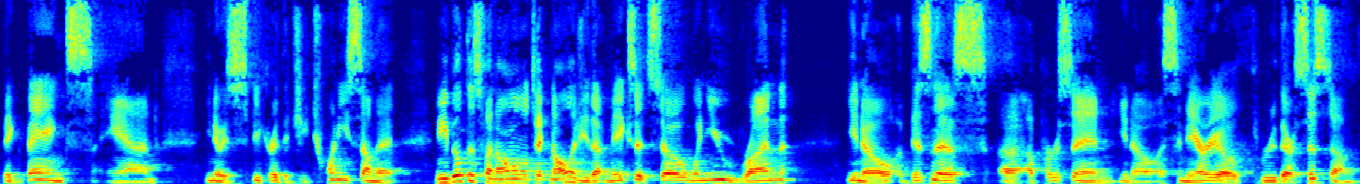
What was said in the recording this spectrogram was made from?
big banks and you know, he's a speaker at the G20 summit. And he built this phenomenal technology that makes it so when you run, you know, a business, uh, a person, you know, a scenario through their system,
